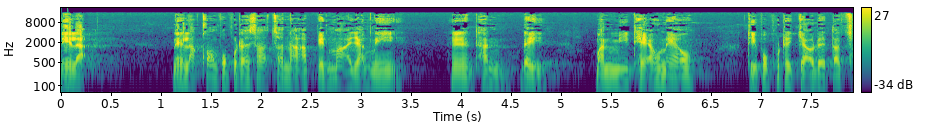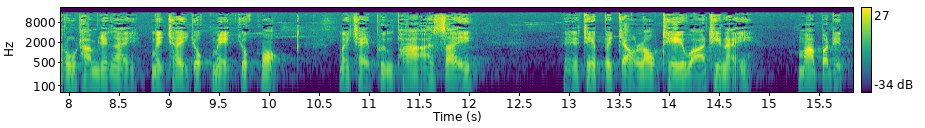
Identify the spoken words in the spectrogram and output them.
นี่แหละ ในหลักของพระพุทธศาสนาเป็นมาอย่างนี้ท่านได้มันมีแถวแนว ที่พระพุทธเจ้าได้ตัดสรู้ทำยังไง ไม่ใช่ยกเมฆยกหมอก ไม่ใช่พึ่งพาอาศัยเทพเจ้าเราเทวาที่ไหน มาประดิษฐ์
